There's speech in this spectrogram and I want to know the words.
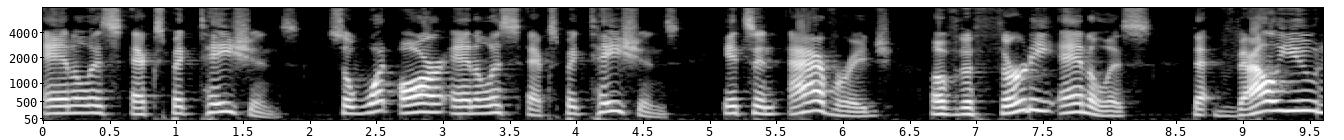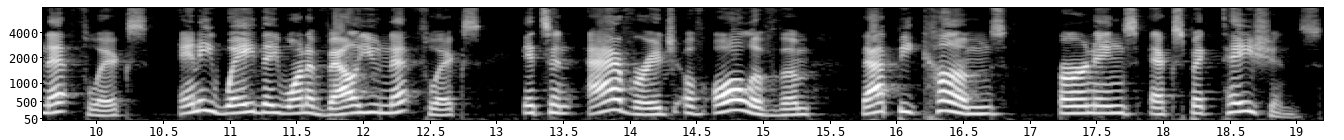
analysts' expectations. So, what are analysts' expectations? It's an average of the 30 analysts that value Netflix any way they want to value Netflix. It's an average of all of them that becomes earnings expectations.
